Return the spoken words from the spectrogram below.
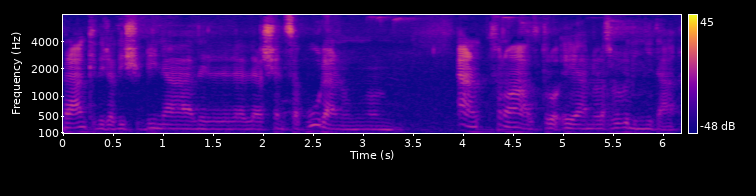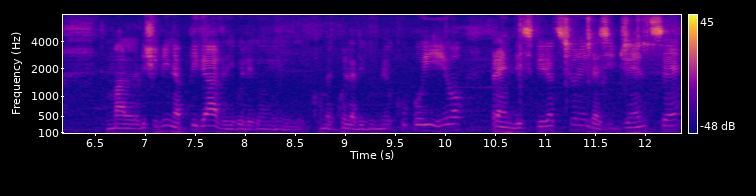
anche della disciplina della scienza pura, non, non, sono altro e hanno la loro dignità ma la disciplina applicata di quelle come quella di cui mi occupo io prende ispirazione da esigenze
